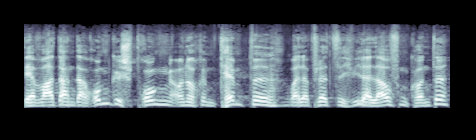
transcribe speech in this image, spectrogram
Der war dann da rumgesprungen, auch noch im Tempel, weil er plötzlich wieder laufen konnte.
